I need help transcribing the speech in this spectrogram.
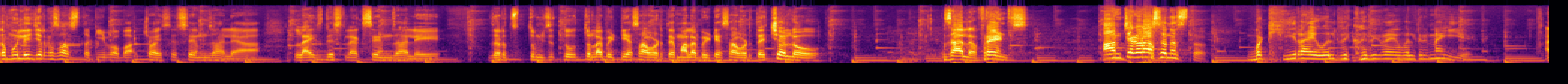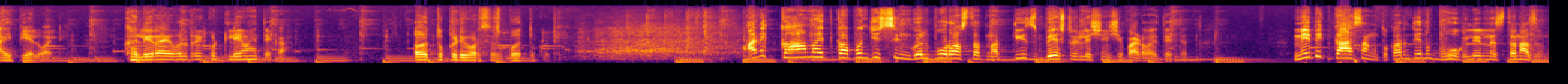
तर मुलींचे कसं असतं की बाबा चॉईसेस सेम झाल्या लाईक्स डिसलाईक्स सेम झाले. जर तुमचं तू तुला बी टी एस आवडते मला बी टी एस आवडते चलो. झालं फ्रेंड्स आमच्याकडे असं नसतं. बट ही रायवलरी खरी रायवलरी नाहीये. आय पी एलवाली खाली रायवलरी कुठली आहे माहितीये का? अ तुकडी वर्सेस ब तुकडी. आणि का माहीत का आपण जी सिंगल पोरं असतात ना तीच बेस्ट रिलेशनशिप ऍडवाइस देतात. मे बी का सांगतो कारण त्यानं भोगलेलं नसतं ना अजून.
